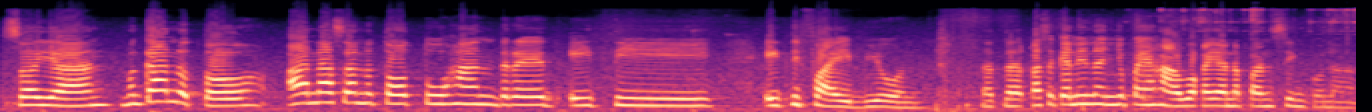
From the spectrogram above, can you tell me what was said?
So, yan. Magkano to? Ah, nasa ano to? 280, 85 yun. Kasi kanina nyo pa yung hawak, kaya napansin ko na.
